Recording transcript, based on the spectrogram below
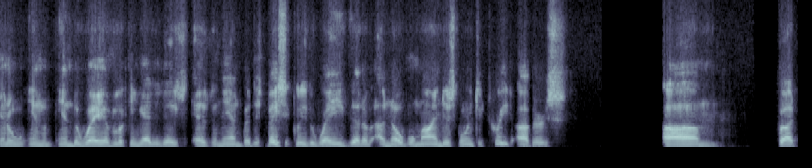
in a, in in the way of looking at it as as an end, but it's basically the way that a, a noble mind is going to treat others. Um, but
